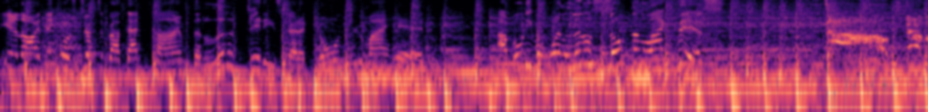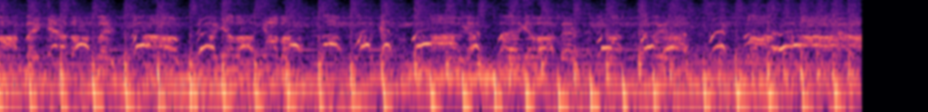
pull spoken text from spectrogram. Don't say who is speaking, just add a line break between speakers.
You know, I think it was just about that time that a little ditty started going through my head. I believe it went a little something like.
